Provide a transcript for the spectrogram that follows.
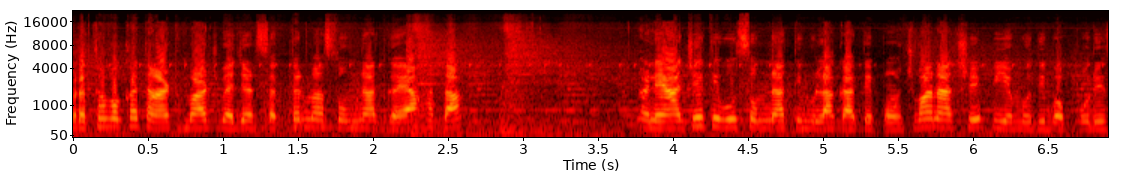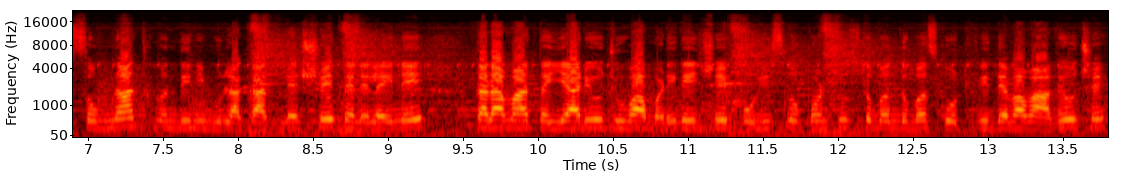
પ્રથમ વખત આઠ માર્ચ બે હજાર સત્તરમાં સોમનાથ ગયા હતા. અને આજે તેઓ સોમનાથની મુલાકાતે પહોંચવાના છે. પીએમ મોદી બપોરે સોમનાથ મંદિરની મુલાકાત લેશે. તેને લઈને તડામાર તૈયારીઓ જોવા મળી રહી છે. પોલીસનો પણ ચુસ્ત બંદોબસ્ત ગોઠવી દેવામાં આવ્યો છે.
